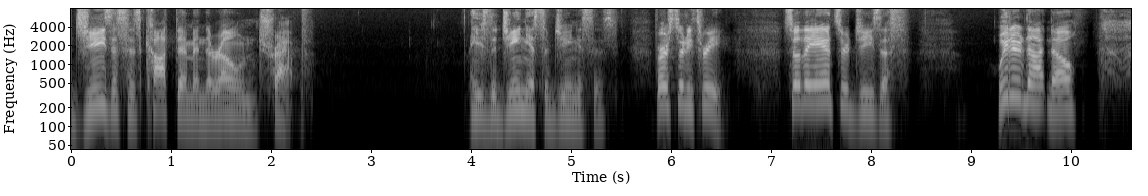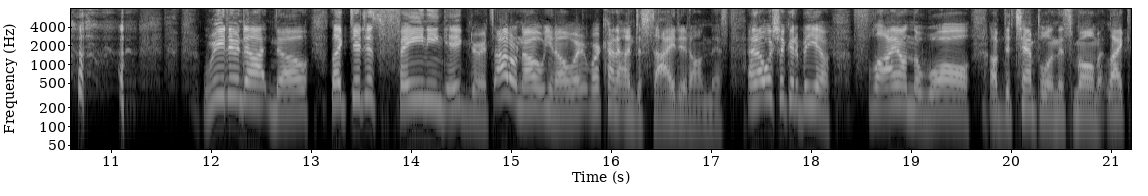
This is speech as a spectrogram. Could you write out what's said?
Jesus has caught them in their own trap. He's the genius of geniuses. Verse 33 So they answered Jesus, We do not know. we do not know. Like they're just feigning ignorance. I don't know. You know, we're, we're kind of undecided on this. And I wish I could be a fly on the wall of the temple in this moment. Like,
